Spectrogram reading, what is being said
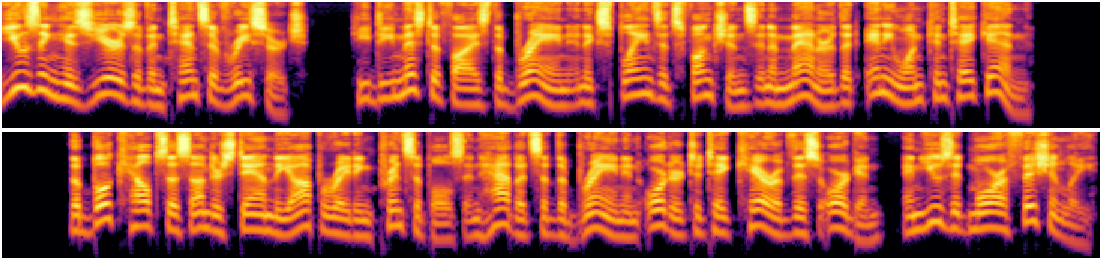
Using his years of intensive research, he demystifies the brain and explains its functions in a manner that anyone can take in. The book helps us understand the operating principles and habits of the brain in order to take care of this organ and use it more efficiently.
